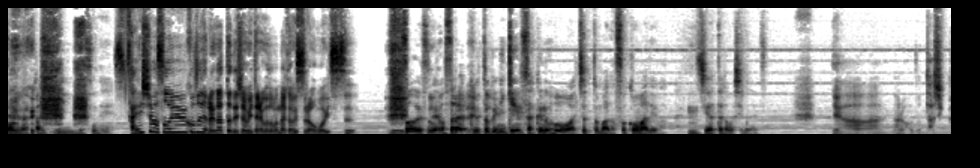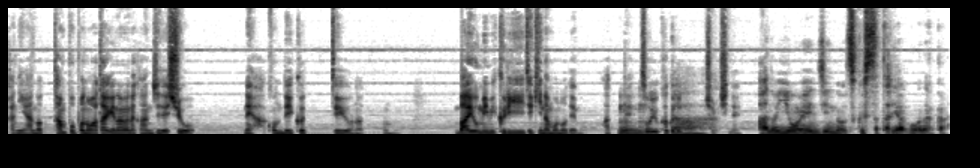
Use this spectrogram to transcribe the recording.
そんな感じですね。最初はそういうことじゃなかったでしょ、みたいなこともなんかうっすら思いつつ。そうですねおそらく特に原作の方はちょっとまだそこまではうん違ったかもしれないです。いやー、なるほど。確かに、あの、タンポポの綿毛のような感じで種をね、運んでいくっていうようなのも、バイオミミクリー的なものでもあって、うんそういう角度も面白いしね。あのイオンエンジンの美しさたりはもうなんか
